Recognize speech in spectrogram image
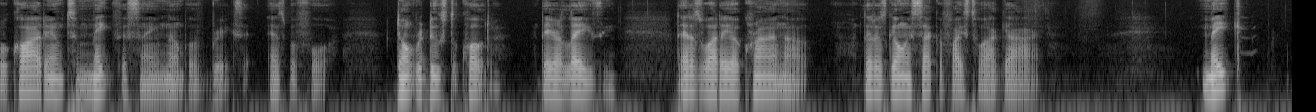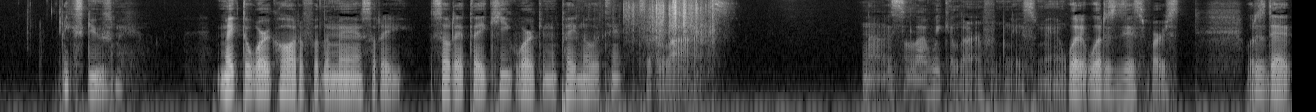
require them to make the same number of bricks as before. Don't reduce the quota. They are lazy. That is why they are crying out, Let us go and sacrifice to our God. Make, excuse me, make the work harder for the man so so that they keep working and pay no attention to the lies. Now, it's a lot we can learn from this, man. What what is this verse? What is that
